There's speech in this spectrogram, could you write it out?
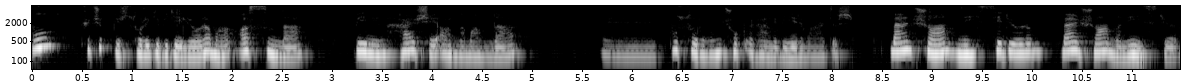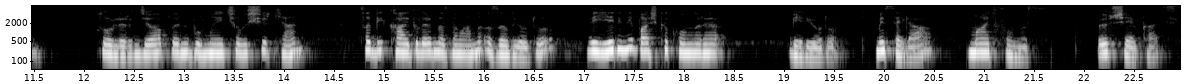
Bu küçük bir soru gibi geliyor ama aslında benim her şeyi anlamamda e, bu sorunun çok önemli bir yeri vardır. Ben şu an ne hissediyorum? Ben şu anda ne istiyorum? Soruların cevaplarını bulmaya çalışırken tabii kaygılarım da zamanla azalıyordu ve yerini başka konulara veriyordu. Mesela mindfulness, öz şefkat,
